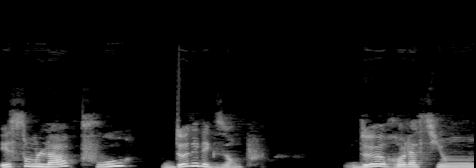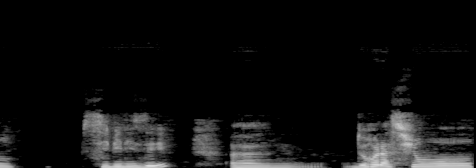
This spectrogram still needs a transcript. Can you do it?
et sont là pour donner l'exemple de relations civilisées, euh, de relations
